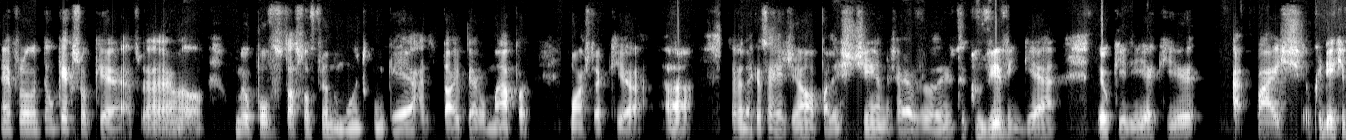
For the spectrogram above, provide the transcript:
Aí ele falou, então o que é que o senhor quer? Falei, ah, o meu povo está sofrendo muito com guerras e tal, e pega o mapa, mostra aqui a, a tá vendo aqui essa região, a Palestina, Israel, Jordânia, que vive em guerra. Eu queria que a paz, eu queria que,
